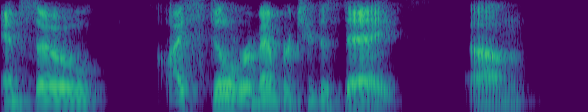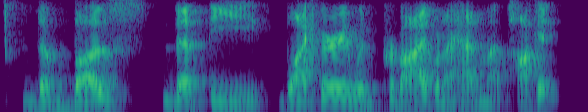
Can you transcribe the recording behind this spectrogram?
And so i still remember to this day um, the buzz that the blackberry would provide when i had in my pocket.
